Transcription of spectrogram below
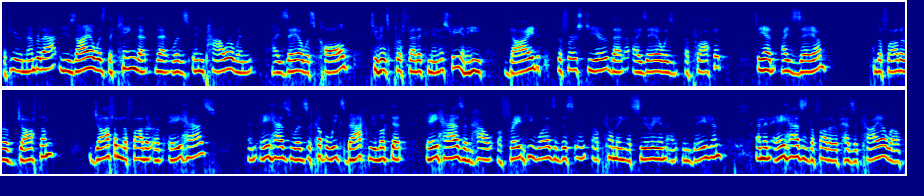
If you remember that, Uzziah was the king that, that was in power when Isaiah was called to his prophetic ministry, and he died the first year that Isaiah was a prophet. So you had Isaiah, the father of Jotham, Jotham, the father of Ahaz. And Ahaz was a couple weeks back. We looked at Ahaz and how afraid he was of this upcoming Assyrian uh, invasion. And then Ahaz is the father of Hezekiah. Well,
